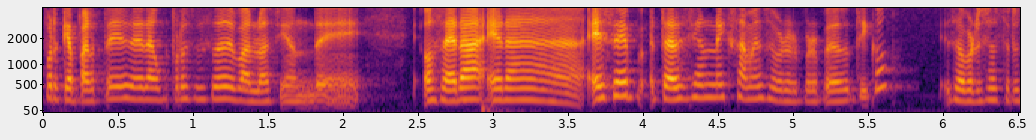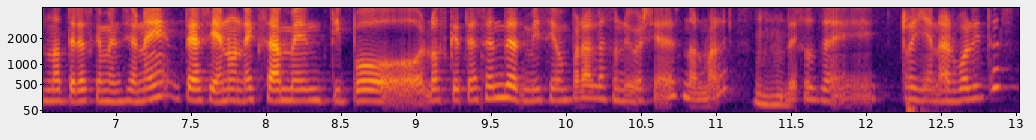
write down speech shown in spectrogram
porque aparte era un proceso de evaluación de, o sea, era, era, ese, te hacían un examen sobre el propedéutico, sobre esas tres materias que mencioné, te hacían un examen tipo los que te hacen de admisión para las universidades normales, de esos de rellenar bolitas,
